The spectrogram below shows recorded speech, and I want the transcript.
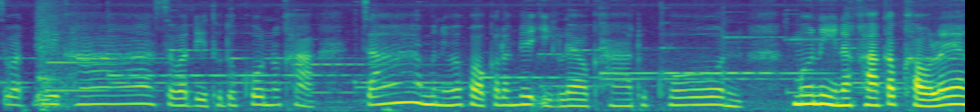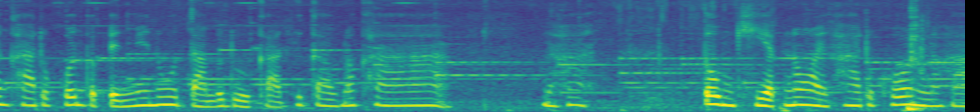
สวัสดีค่ะ สวัสดีทุกทุกคนนะคะจ้ามือนี้มาพอกระเมียอีกแล้วค่ะทุกคนมือนี้นะคะ กับเขาแรงค่ะทุกคนก็เป็นเมนูตามฤดูกาลที่เก่าเนาะค่ะนะคะ ต้มเขียดน้อยค่ะทุกคนนะคะ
